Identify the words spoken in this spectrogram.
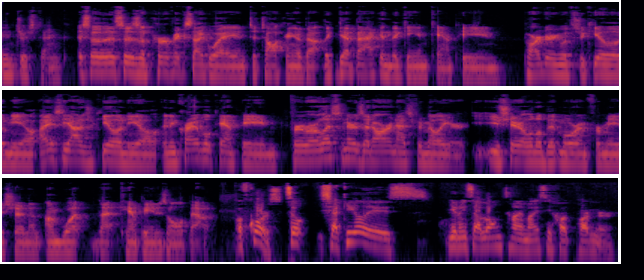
Interesting. So this is a perfect segue into talking about the Get Back in the Game campaign partnering with Shaquille O'Neal, Icy Hot and Shaquille O'Neal, an incredible campaign. For our listeners that aren't as familiar, you share a little bit more information on, on what that campaign is all about. Of course. So Shaquille is, you know, he's a long time Icy Hot partner.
